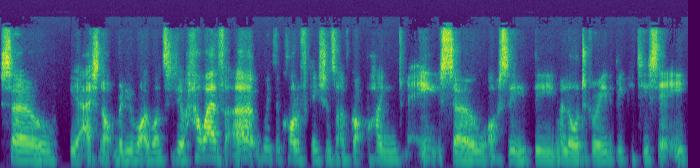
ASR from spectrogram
So yeah, it's not really what I want to do. However, with the qualifications that I've got behind me, so obviously the my law degree, the BPTC,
